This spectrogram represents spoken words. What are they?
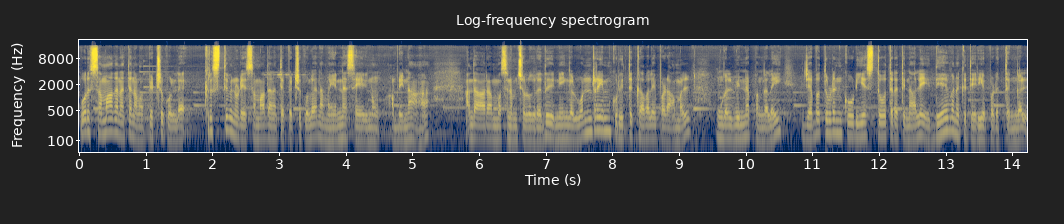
ஒரு சமாதானத்தை நம்ம பெற்றுக்கொள்ள கிறிஸ்துவினுடைய சமாதானத்தை பெற்றுக்கொள்ள நம்ம என்ன செய்யணும் அப்படின்னா அந்த ஆறாம் வசனம் சொல்கிறது நீங்கள் ஒன்றையும் குறித்து கவலைப்படாமல் உங்கள் விண்ணப்பங்களை ஜெபத்துடன் கூடிய ஸ்தோத்திரத்தினாலே தேவனுக்கு தெரியப்படுத்துங்கள்.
